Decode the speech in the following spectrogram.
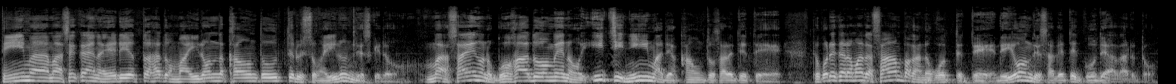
で、今、まあ世界のエリオット波動、まあいろんなカウントを打ってる人がいるんですけど、まあ最後の5波動目の1、2まではカウントされてて、で、これからまだ3波が残ってて、で、4で下げて5で上がると。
